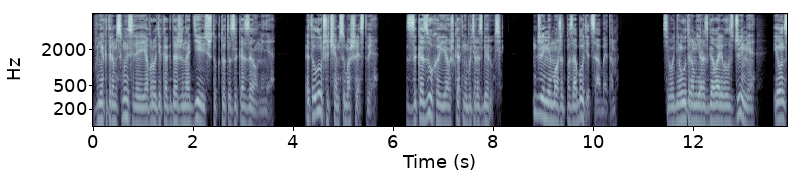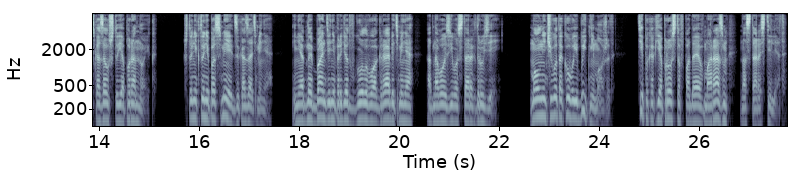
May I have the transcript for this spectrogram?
В некотором смысле я вроде как даже надеюсь, что кто-то заказал меня. Это лучше, чем сумасшествие. С заказухой я уж как-нибудь разберусь. Джимми может позаботиться об этом. Сегодня утром я разговаривал с Джимми, и он сказал, что я параноик, что никто не посмеет заказать меня, и ни одной банде не придет в голову ограбить меня, одного из его старых друзей. Мол, ничего такого и быть не может. Типа как я просто впадаю в маразм на старости лет.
